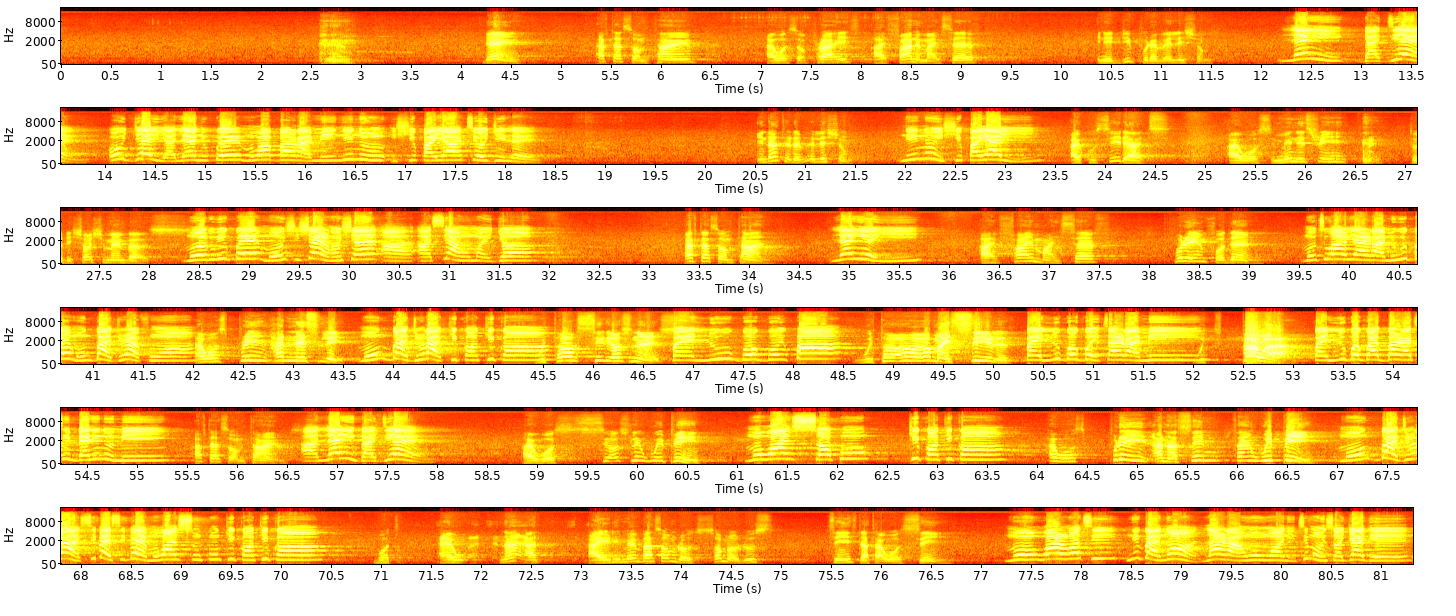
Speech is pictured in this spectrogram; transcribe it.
Then, after some time, I was surprised. I found myself in a deep revelation. lẹ́yìn ìgbà díẹ̀ ó jẹ́ ìyàlẹ́nu pé mo wá bára mi nínú ìṣípayá tí ó jinlẹ̀ In that revelation, nínú ìṣípayá yìí I could see that I was ministering to the church members. mo rí wípé mò ń ṣiṣẹ́ ìránṣẹ́ à- à sí àwọn ọmọ ìjọ. After some time, lẹ́yìn èyí I find myself praying for them. mo tún wá rí ara mi wípé mò ń gbàdúrà fún wọn. I was praying earnestly, mò ń gbàdúrà kíkankíkan. With all seriousness, pẹ̀lú gbogbo ipá. With all my zeal, pẹ̀lú gbogbo ìtara mi. With power. pẹ̀lú gbogbo agbára tí ń bẹ nínú mi After some time, À, lẹ́yìn ìgbà díẹ̀ I was seriously weeping. mo wá ń sọkún kíkankíkan I was praying and at the same time weeping. mò ń gbàdúrà síbẹ̀síbẹ̀ mo wá ń sunkún kíkankíkan But I, now I, I remember some of, some of those things that I was saying. mo wá rántí nígbà náà lára àwọn ohun ọ̀nì tí mò ń sọ jáde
